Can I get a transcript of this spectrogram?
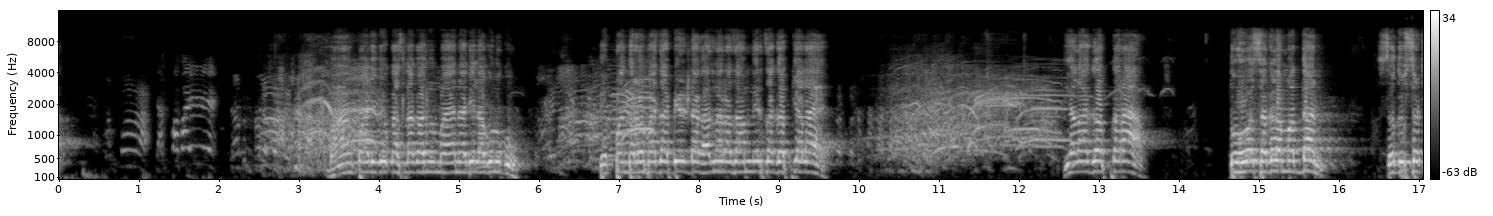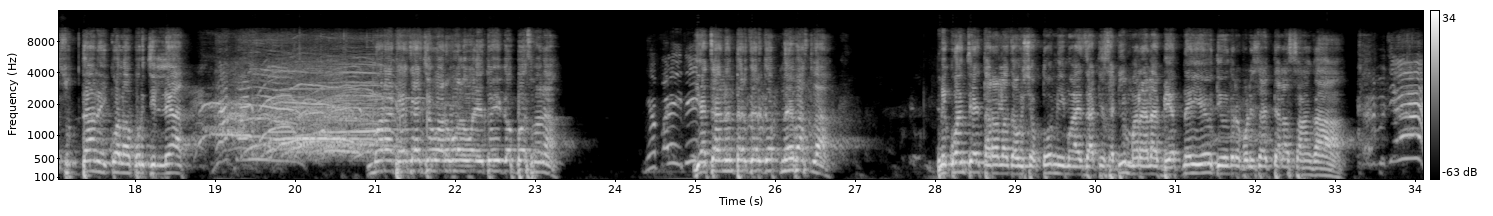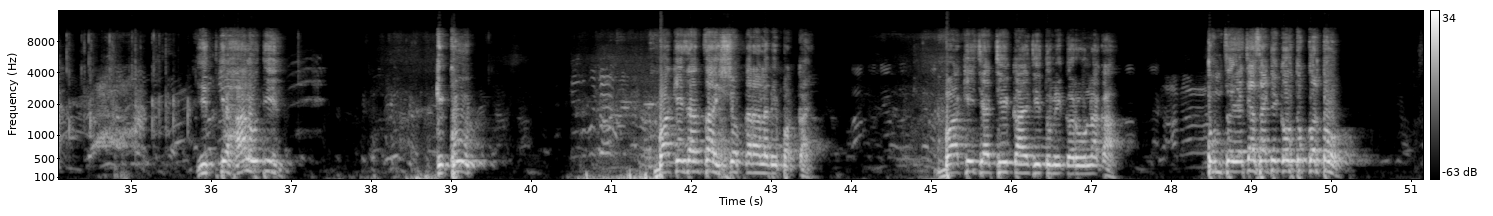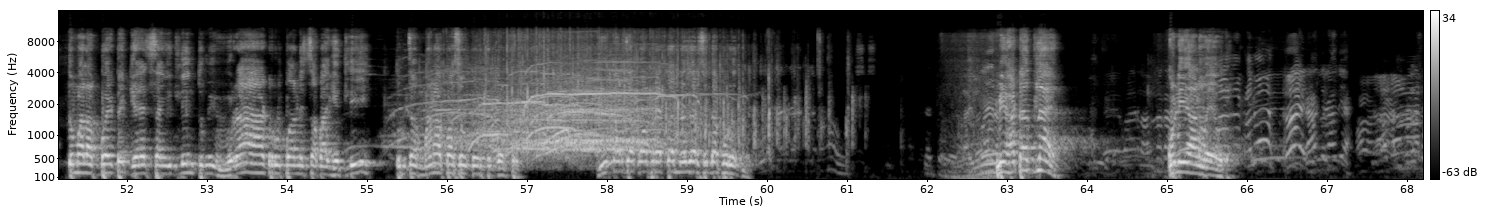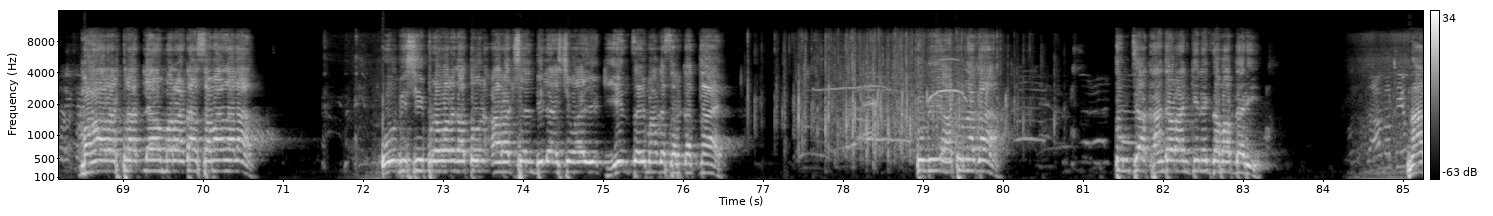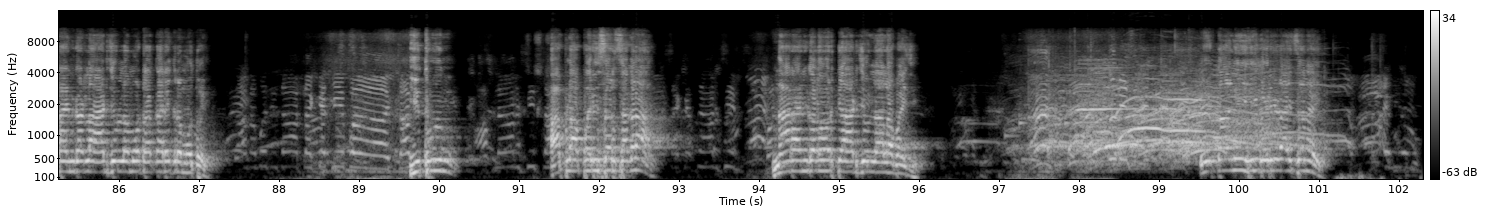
भांग पाडी देऊ कसला घालून माया नदी लागू नको? ते पंधरा रुपयाचा बेल्ट घालणारा जामनेरचा गप केलाय. याला गप करा. तो हो सगळं मतदान. सदुसष्ट सुद्धा नाही कोल्हापूर जिल्ह्यात. मराठ्याच्या जीवावर वळवळ येतोय गप बस म्हणा. याच्यानंतर जर गप नाही बसला मी कोणत्याही थराला जाऊ शकतो मी माझ्या जातीसाठी मरायला भेट नाही देवेंद्र फडणवीस साहेब त्याला सांगा. इतके हाल होतील की खूप. बाकीच्यांचा हिशोब करायला मी पक्का आहे. बाकीच्याची काळजी तुम्ही करू नका. तुमचं याच्यासाठी कौतुक करतो. तुम्हाला बैठक घ्यायला सांगितली आणि तुम्ही विराट रूपाने सभा घेतली. तुमचा मनापासून कौतुक करतो. इकडच्या कोपऱ्यात नजर सुद्धा पुरत नाही. मी हटत नाही. कोणी आडवाय होत महाराष्ट्रातल्या मराठा समाजाला ओबीसी प्रवर्गातून आरक्षण दिल्याशिवाय एक इंचही मागे सरकत नाही. तुम्ही हटू नका. तुमच्या खांद्यावर आणखीन एक जबाबदारी. नारायणगडला आठ जूनला मोठा कार्यक्रम होतोय. इथून आपला परिसर सगळा नारायणगडवर त्या आठ जूनला आला पाहिजे. एकाने ही घरी राहायचं नाही.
